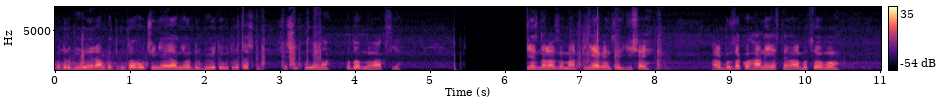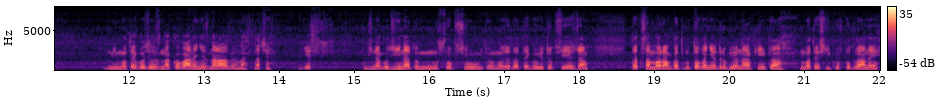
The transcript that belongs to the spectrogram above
odrobiły ramkę trutową, czy nie. Jak nie odrobiły, to jutro też się szykuję na podobną akcję. Nie znalazłem matki. Nie wiem, coś dzisiaj albo zakochany jestem, albo co, bo mimo tego, że znakowane nie znalazłem, znaczy jest późna godzina, to mnóstwo pszczół i to może dlatego. Jutro przyjeżdżam. Tak samo ramka trutowa nieodrobiona, kilka mateczników podlanych.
